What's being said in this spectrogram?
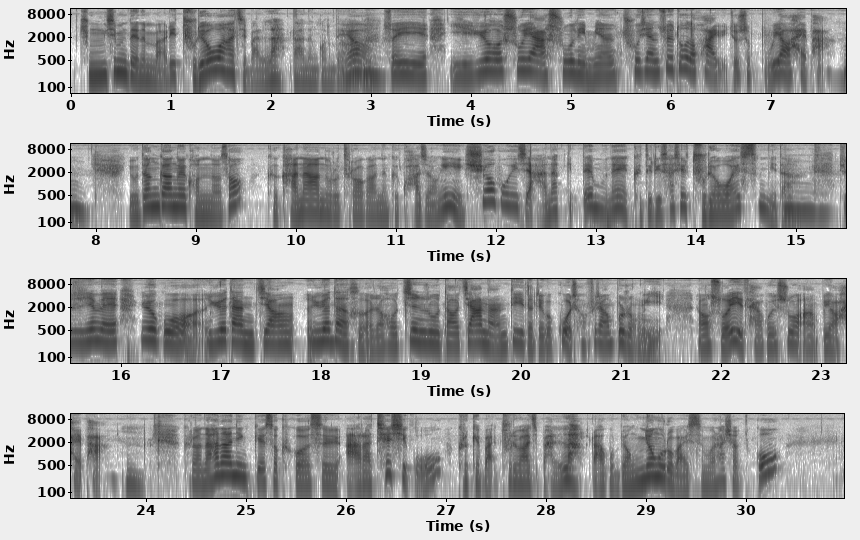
중심되는 말이 두려워하지 말라라는 건데요. 所以以约和舒亚书里面出现最多的话语就是不要害怕。 요단강을 건너서 그 가나안으로 들어가는 그 과정이 쉬워 보이지 않았기 때문에 그들이 사실 두려워했습니다. 就是因为越过约旦江、约旦河，然后进入到迦南地的这个过程非常不容易，然后所以才会说啊，不要害怕。 그러나 하나님께서 그것을 알아채시고 그렇게 말- 두려워하지 말라라고 명령으로 말씀을 하셨고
